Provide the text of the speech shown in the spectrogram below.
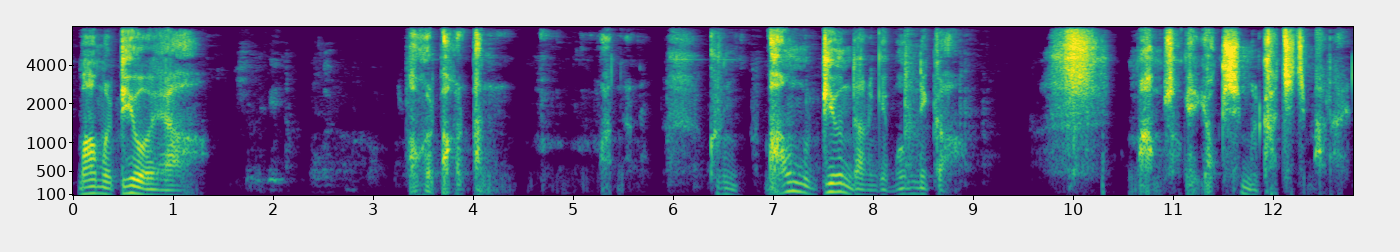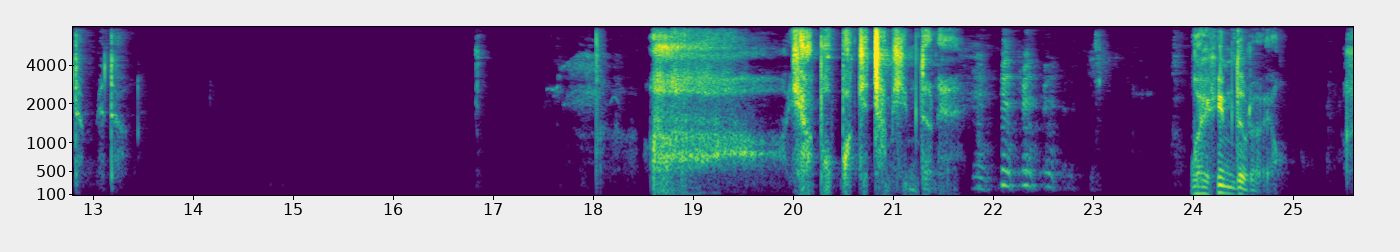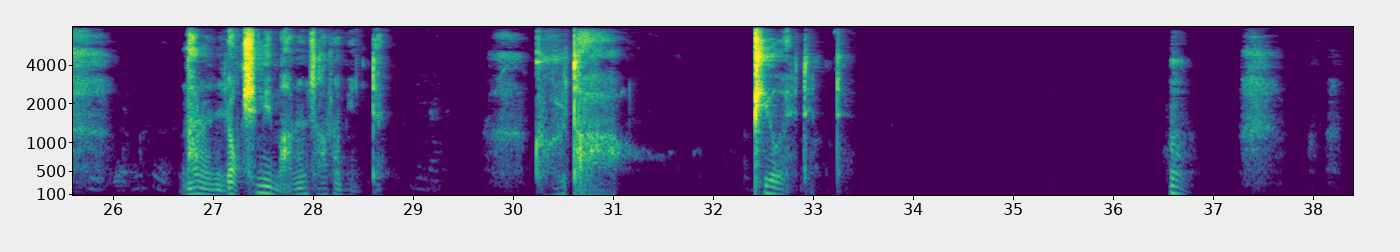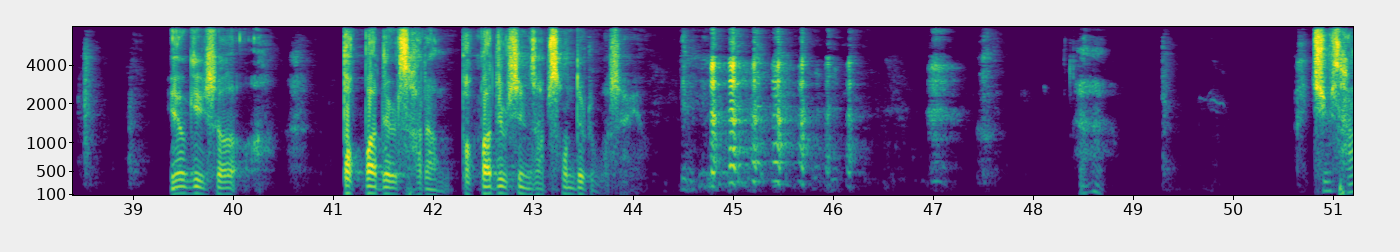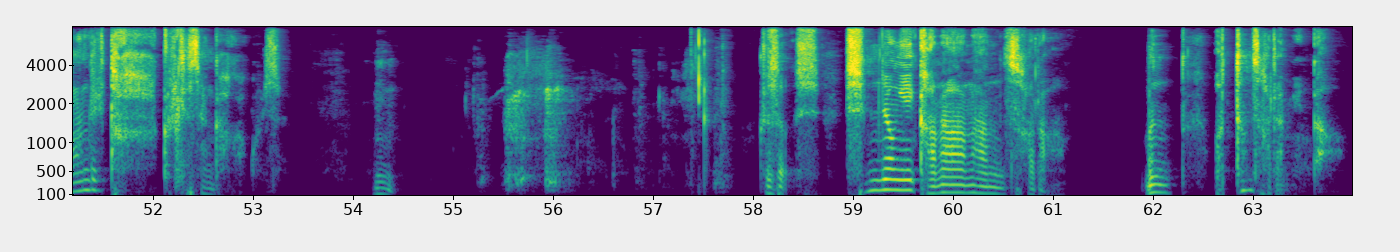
마음을 비워야 복을 받을 받는. 그럼 마음을 비운다는 게 뭡니까? 마음속에 욕심을 가지지 말아야 됩니다. 아, 야, 복 받기 참 힘드네. 왜 힘들어요? 나는 욕심이 많은 사람인데, 그걸 다 비워야 되는데. 응. 여기서 복 받을 사람, 복 받을 수 있는 사람 손 들어 보세요. 지금 사람들이 다 그렇게 생각하고 있어요. 음. 그래서 심령이 가난한 사람은 어떤 사람인가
